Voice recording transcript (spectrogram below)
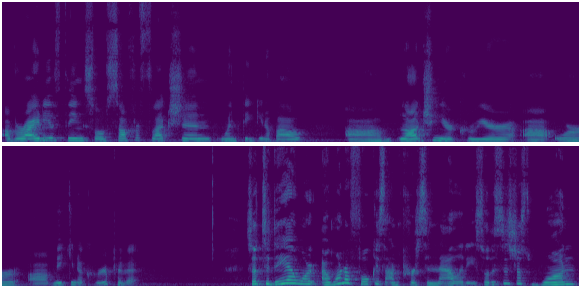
a variety of things. So self-reflection when thinking about um, launching your career uh, or uh, making a career pivot. So today I want I want to focus on personality. So this is just one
